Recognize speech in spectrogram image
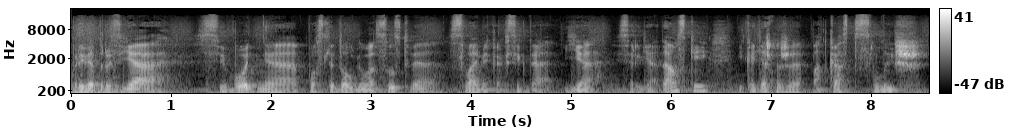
Привет, друзья! Сегодня, после долгого отсутствия, с вами, как всегда, я, Сергей Адамский, и, конечно же, подкаст «Слышь»,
